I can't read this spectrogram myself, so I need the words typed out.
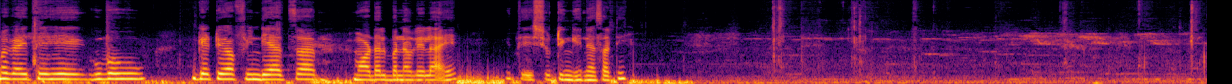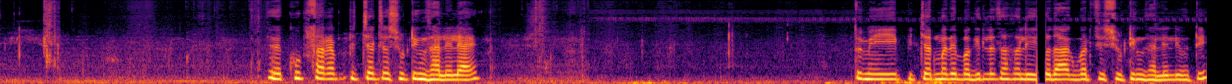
बघा इथे हे हुबहू गेटवे ऑफ इंडियाचा मॉडेल बनवलेला आहे. इथे शूटिंग घेण्यासाठी. इथे खूप साऱ्या पिक्चरच्या शूटिंग झालेल्या आहेत. तुम्ही पिक्चरमध्ये बघितलंच असेल योधा अकबरची शूटिंग झालेली होती.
